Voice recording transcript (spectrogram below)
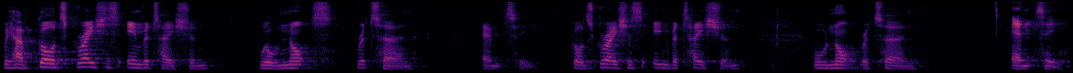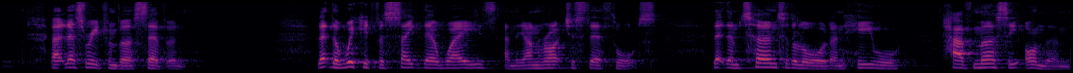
we have God's gracious invitation will not return empty. God's gracious invitation will not return empty. Uh, let's read from verse 7. Let the wicked forsake their ways and the unrighteous their thoughts. Let them turn to the Lord, and he will have mercy on them,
